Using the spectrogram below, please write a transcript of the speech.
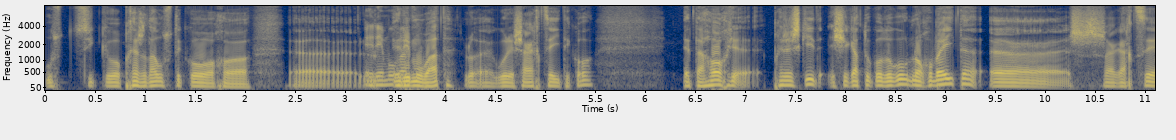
ustiko, pres da usteko e, eremu bat, gure sagartzea iteko. Eta hor, preseskit, esekatuko dugu, norbeit, uh, sagartze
